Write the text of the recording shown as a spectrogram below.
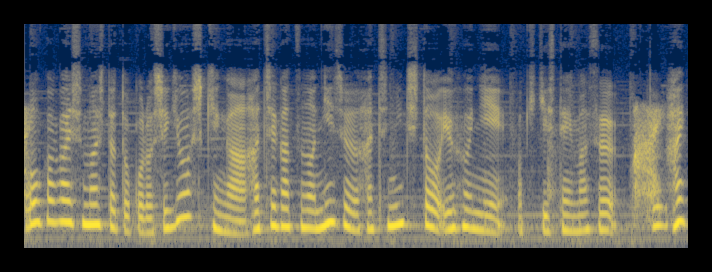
はいお伺いしましたところ始業式が8月の28日というふうにお聞きしています。はい。はい、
